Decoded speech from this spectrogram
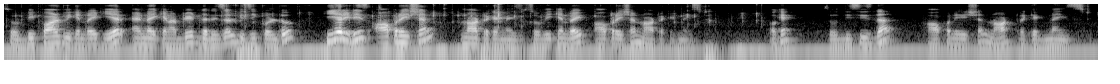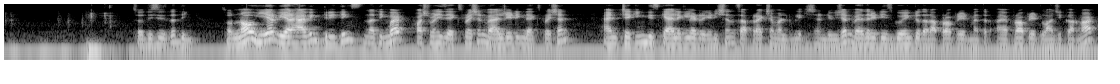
So default we can write here and I can update the result is equal to here it is operation not recognized. So we can write operation not recognized. Okay? So this is the operation not recognized. So this is the thing. So now here we are having three things nothing but first one is expression validating the expression and checking this calculator addition subtraction multiplication and division whether it is going to the appropriate method appropriate logic or not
